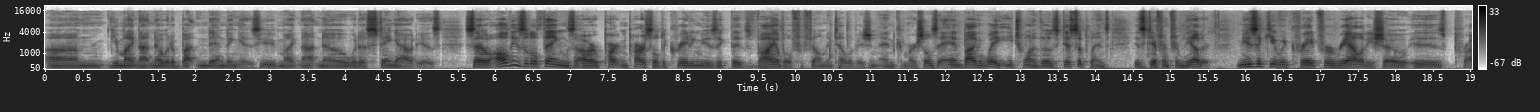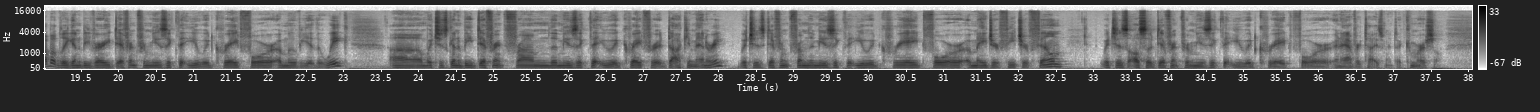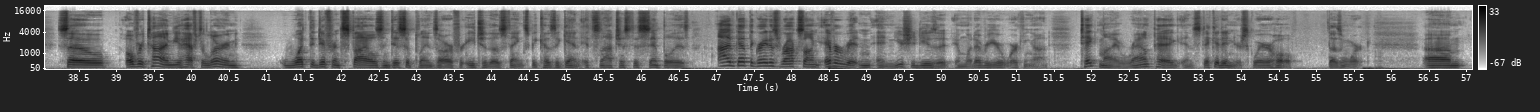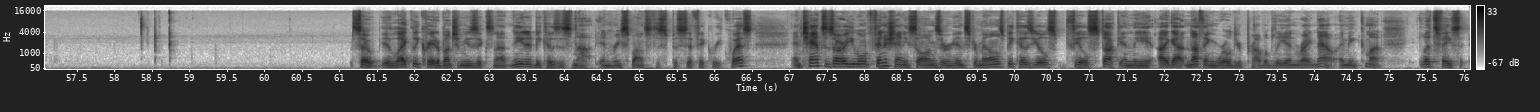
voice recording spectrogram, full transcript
Um, you might not know what a buttoned ending is. You might not know what a sting out is. So, all these little things are part and parcel to creating music that's viable for film and television and commercials. And by the way, each one of those disciplines is different from the other. Music you would create for a reality show is probably going to be very different from music that you would create for a movie of the week um, which is going to be different from the music that you would create for a documentary, which is different from the music that you would create for a major feature film, which is also different from music that you would create for an advertisement, a commercial. So over time, you have to learn what the different styles and disciplines are for each of those things, because again, it's not just as simple as I've got the greatest rock song ever written, and you should use it in whatever you're working on take my round peg and stick it in your square hole. Doesn't work. Um, so you likely create a bunch of music that's not needed because it's not in response to specific requests. And chances are you won't finish any songs or instrumentals because you'll feel stuck in the I got nothing world you're probably in right now. I mean, come on, let's face it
